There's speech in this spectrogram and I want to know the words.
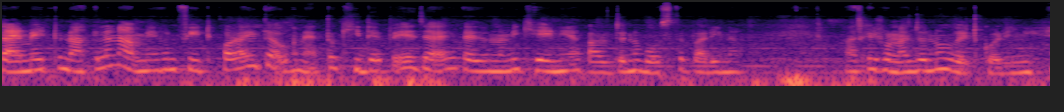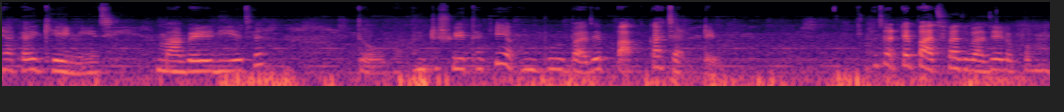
টাইমে একটু না খেলে না, আমি এখন ফিট করাই, তো ওখানে এত খিদে পেয়ে যায়, তাই জন্য আমি খেয়ে নিই আর কারোর জন্য বসতে পারি না। আজকে শোনার জন্য ওয়েট করিনি, একাই খেয়ে নিয়েছি। মা বেড়ে দিয়েছে তো একটু শুয়ে থাকি, এখন পুরো বাজে পাক্কা চারটে। চারটে পাঁচ পাঁচ বাজে, এরকম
